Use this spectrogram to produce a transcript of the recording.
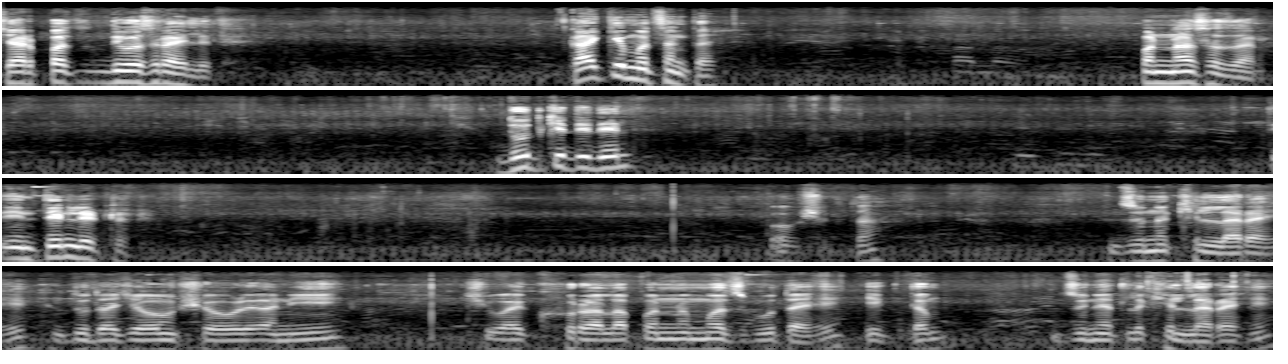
चार पाच दिवस राहिलेत. काय किंमत सांगताय? पन्नास हजार. दूध किती देईल? तीन तीन लिटर. पाहू शकता. जुनं खिल्लार आहे. दुधाचे वंशावळ आणि शिवाय खुराला पण मजबूत आहे. एकदम जुन्यातलं खिल्लार आहे.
